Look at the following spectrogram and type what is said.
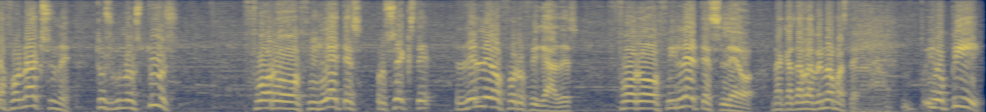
να φωνάξουν τους γνωστούς φοροφιλέτες. Προσέξτε δεν λέω φοροφυγάδες φοροφιλέτες λέω να καταλαβαίνόμαστε οι οποίοι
